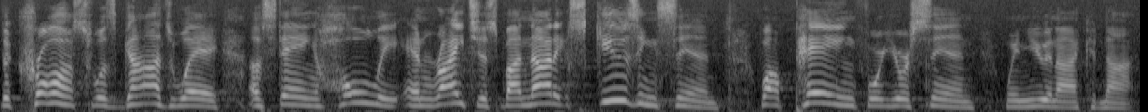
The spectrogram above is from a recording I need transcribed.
The cross was God's way of staying holy and righteous by not excusing sin while paying for your sin when you and I could not.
